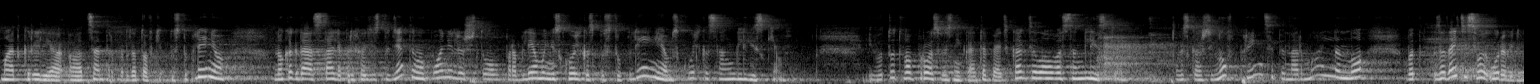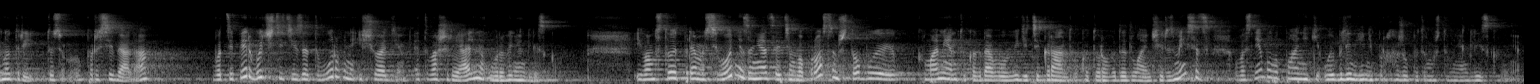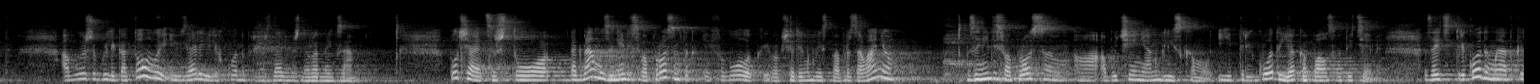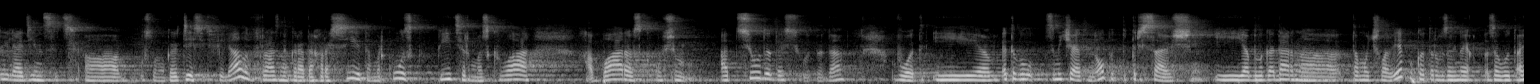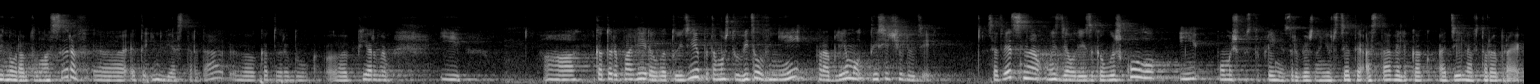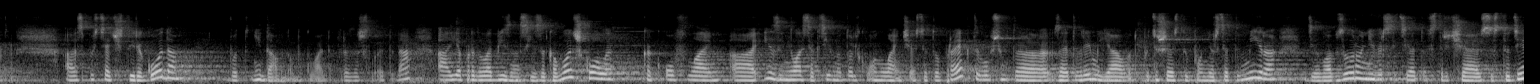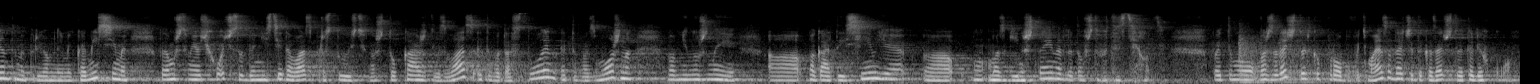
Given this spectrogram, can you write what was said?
Мы открыли центр подготовки к поступлению, но когда стали приходить студенты, мы поняли, что проблема не сколько с поступлением, сколько с английским. И вот тут вопрос возникает опять, как дела у вас с английским? Вы скажете, ну, в принципе, нормально, но вот задайте свой уровень внутри, то есть про себя, да? Вот теперь вычтите из этого уровня еще один. Это ваш реальный уровень английского. И вам стоит прямо сегодня заняться этим вопросом, чтобы к моменту, когда вы увидите грант, у которого дедлайн через месяц, у вас не было паники, ой, блин, я не прохожу, потому что у меня английского нет. А вы уже были готовы и взяли и легко, например, сдали международный экзамен. Получается, что тогда мы занялись вопросом, так как я филолог и вообще лингвист по образованию, занялись вопросом а, обучения английскому. И три года я копалась в этой теме. За эти три года мы открыли 11, а, условно говоря, 10 филиалов в разных городах России, там Иркутск, Питер, Москва, Хабаровск, в общем, отсюда до сюда, да, вот, и это был замечательный опыт, потрясающий, и я благодарна тому человеку, которого зовут Айнур Абдулнасыров, э, это инвестор, да, э, который был э, первым, и который поверил в эту идею, потому что увидел в ней проблему тысячи людей. Соответственно, мы сделали языковую школу и помощь поступления в зарубежные университеты оставили как отдельный второй проект. А спустя 4 года вот недавно буквально произошло это, да, а я продала бизнес языковой школы, как офлайн, а, и занялась активно только онлайн частью этого проекта. И, в общем-то, за это время я вот путешествую по университетам мира, делаю обзоры университетов, встречаюсь со студентами, приемными комиссиями, потому что мне очень хочется донести до вас простую истину, что каждый из вас этого достоин, это возможно, вам не нужны а, богатые семьи, мозги Эйнштейна для того, чтобы это сделать. Поэтому ваша задача только пробовать. Моя задача доказать, что это легко.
